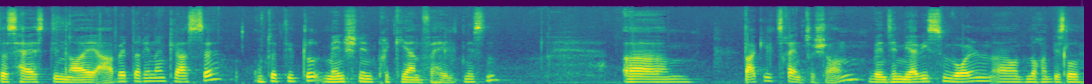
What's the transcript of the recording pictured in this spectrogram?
das heißt Die neue Arbeiterinnenklasse, Untertitel Menschen in prekären Verhältnissen. Ähm, da gilt es reinzuschauen. Wenn Sie mehr wissen wollen äh, und noch ein bisschen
